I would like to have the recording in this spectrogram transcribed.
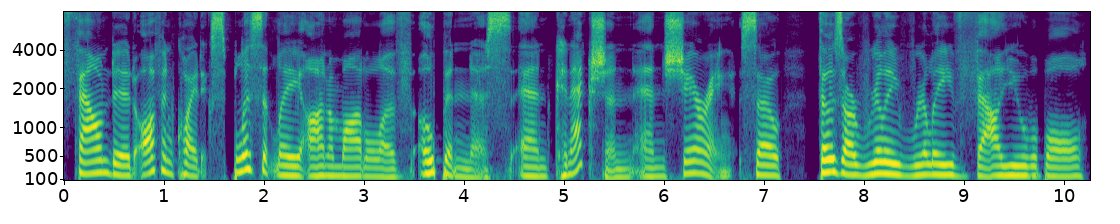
founded often quite explicitly on a model of openness and connection and sharing. So those are really, really valuable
